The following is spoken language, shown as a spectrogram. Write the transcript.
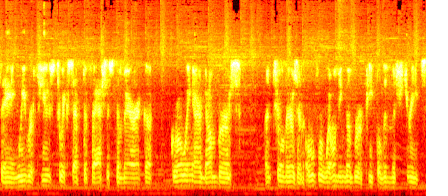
saying we refuse to accept a fascist America, growing our numbers until there's an overwhelming number of people in the streets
